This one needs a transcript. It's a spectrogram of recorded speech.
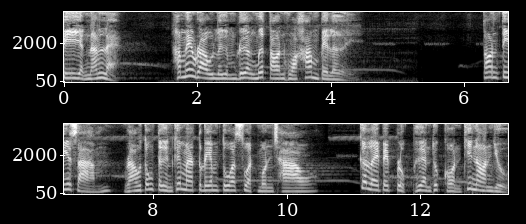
ปีอย่างนั้นแหละ ทำให้เราลืมเรื่องเมื่อตอนหัวค่ำไปเลย ตอนตีสามเราต้องตื่นขึ้นมาเตรียมตัวสวดมนต์เช้า ก็เลยไปปลุกเพื่อนทุกคนที่นอนอยู่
